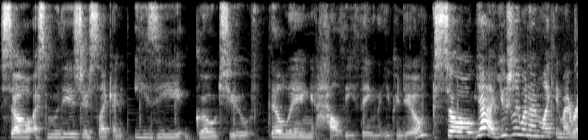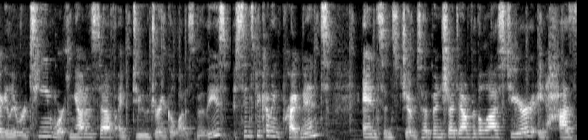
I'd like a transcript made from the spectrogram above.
So a smoothie is just like an easy go-to filling, healthy thing that you can do. So yeah, usually when I'm like in my regular routine, working out and stuff, I do drink a lot of smoothies. Since becoming pregnant, and since gyms have been shut down for the last year, it has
